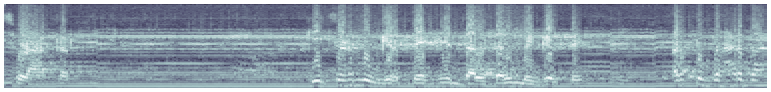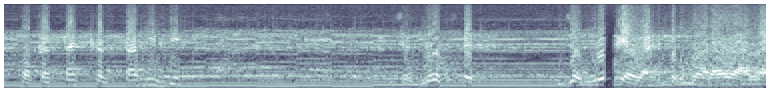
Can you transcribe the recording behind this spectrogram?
छुड़ाकर कीचड़ में गिरते हैं दलदल में गिरते और तू बार बार पकड़ता करता भी नहीं जबरो जबरो कहवाय तुम्हारा वाला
